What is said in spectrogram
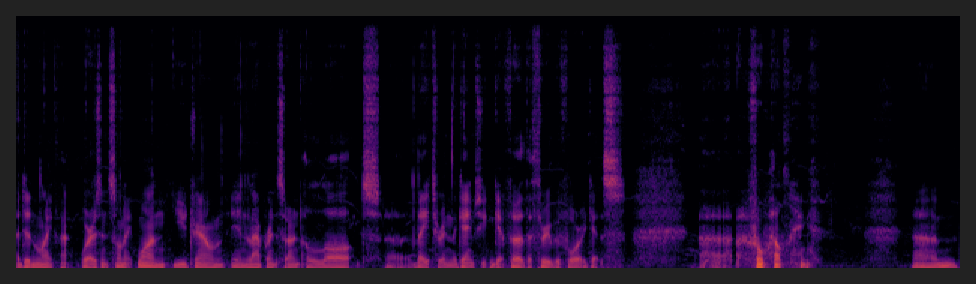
I didn't like that. Whereas in Sonic 1, you drown in Labyrinth Zone a lot uh, later in the game, so you can get further through before it gets uh, overwhelming. Um,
